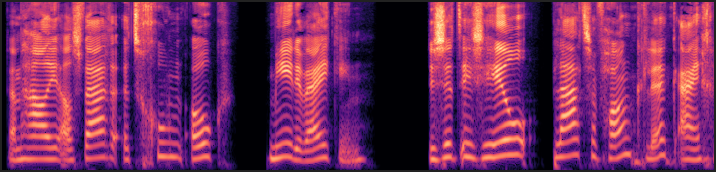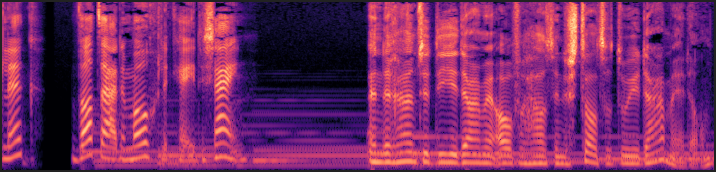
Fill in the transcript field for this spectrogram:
Dan haal je als het ware het groen ook meer de wijk in. Dus het is heel plaatsafhankelijk eigenlijk wat daar de mogelijkheden zijn. En de ruimte die je daarmee overhaalt in de stad, wat doe je daarmee dan?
